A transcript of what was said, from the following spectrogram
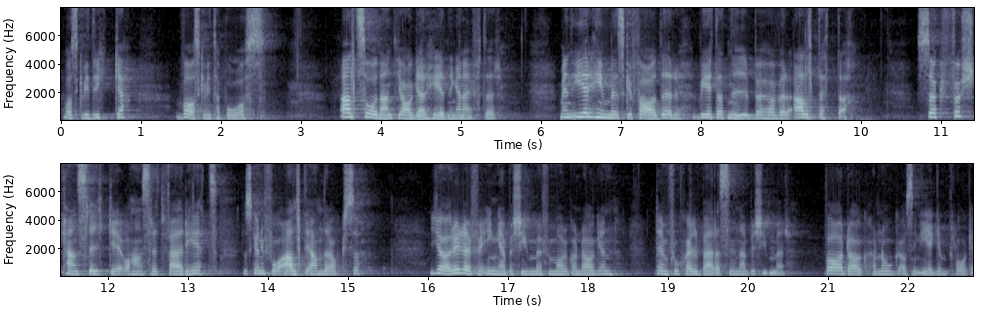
vad ska vi dricka, vad ska vi ta på oss? Allt sådant jagar hedningarna efter. Men er himmelske fader vet att ni behöver allt detta. Sök först hans rike och hans rättfärdighet, då ska ni få allt det andra också. Gör er därför inga bekymmer för morgondagen. Den får själv bära sina bekymmer. Var dag har nog av sin egen plåga.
